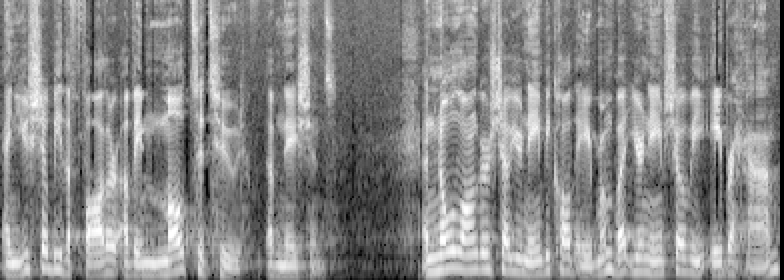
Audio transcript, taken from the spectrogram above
and you shall be the father of a multitude of nations. And no longer shall your name be called Abram, but your name shall be Abraham,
